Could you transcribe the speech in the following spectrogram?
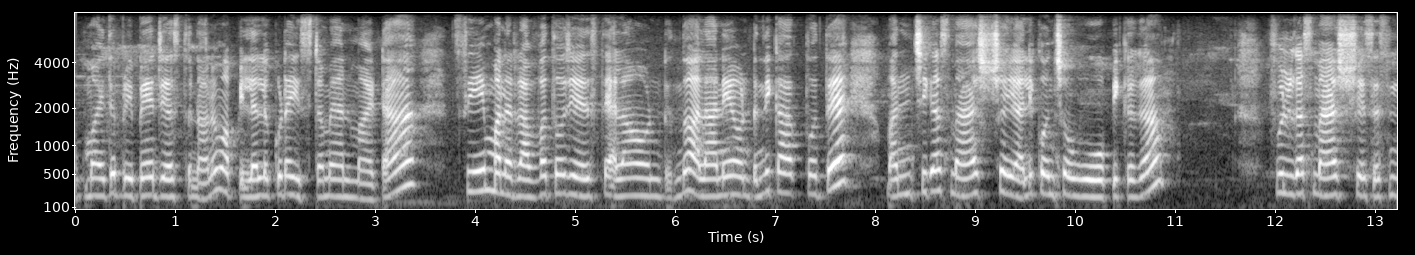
ఉప్మా అయితే ప్రిపేర్ చేస్తున్నాను. మా పిల్లలకు కూడా ఇష్టమే అనమాట సేమ్ మన రవ్వతో చేస్తే ఎలా ఉంటుందో అలానే ఉంటుంది. కాకపోతే మంచిగా స్మాష్ చేయాలి. కొంచెం ఓపికగా ఫుల్గా స్మాష్ చేసేసిన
